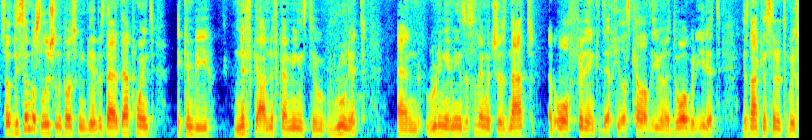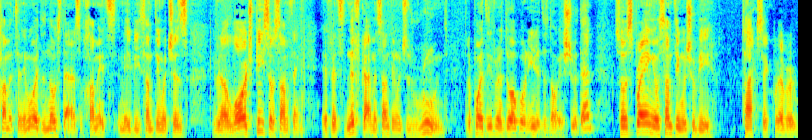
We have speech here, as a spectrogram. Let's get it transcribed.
So the simple solution the post can give is that at that point it can be nifgam. Nifgam means to ruin it, and ruining it means that something which is not at all fitting. Even a dog would eat it is not considered to be chametz anymore. There's no status of chametz. It may be something which is even a large piece of something. If it's nifkam, it's something which is ruined to the point that even a dog won't eat it. There's no issue with that. So spraying it with something which would be toxic, whatever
